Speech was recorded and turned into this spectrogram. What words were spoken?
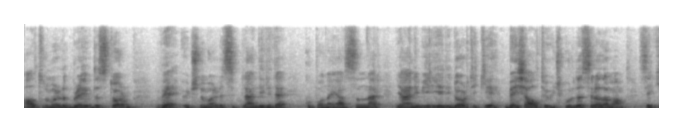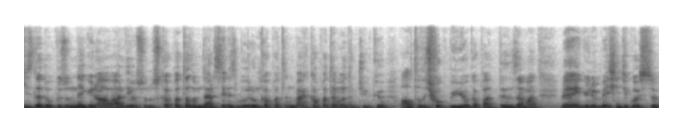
6 numaralı Brave the Storm ve 3 numaralı Splendid'i de kupona yazsınlar. Yani 1-7-4-2, 5-6-3 burada sıralamam. 8 ile 9'un ne günahı var diyorsunuz kapatalım derseniz buyurun kapatın. Ben kapatamadım çünkü altılı çok büyüyor kapattığın zaman. Ve günün 5. koşusu.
